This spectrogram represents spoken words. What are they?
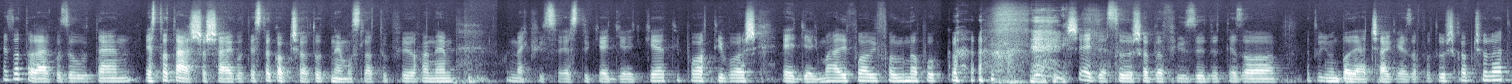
ez a találkozó után ezt a társaságot, ezt a kapcsolatot nem oszlattuk föl, hanem megfűszereztük egy-egy kerti partivas, egy-egy Márifalvi falu napokkal, és egyre szorosabbra fűződött ez a, hát úgymond barátsága ez a fotós kapcsolat.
